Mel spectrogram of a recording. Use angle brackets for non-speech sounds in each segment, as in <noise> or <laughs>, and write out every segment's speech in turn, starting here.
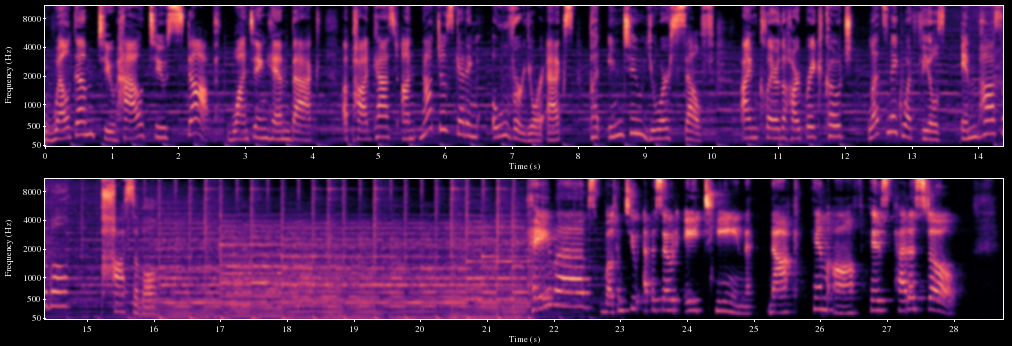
Welcome to How to Stop Wanting Him Back, a podcast on not just getting over your ex, but into yourself. I'm Claire, the Heartbreak Coach. Let's make what feels impossible possible. Hey, loves. Welcome to episode 18 Knock Him Off His Pedestal.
